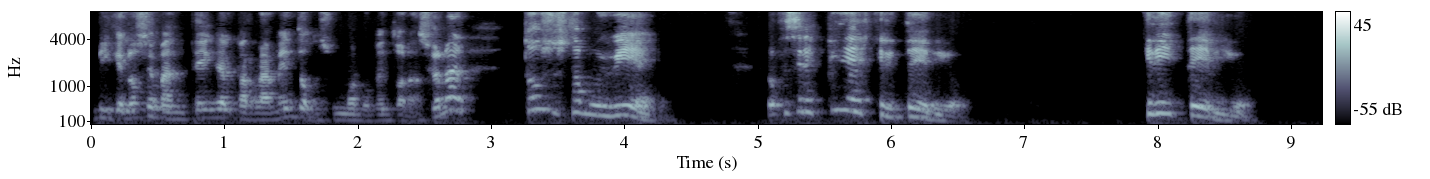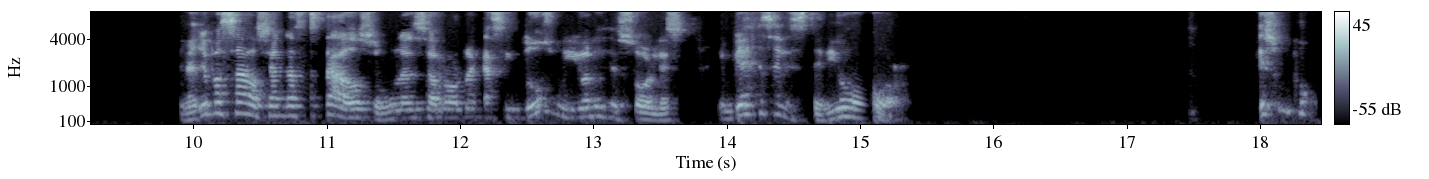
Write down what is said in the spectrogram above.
ni que no se mantenga el Parlamento, que es un monumento nacional. Todo eso está muy bien. Lo que se les pide es criterio. Criterio. El año pasado se han gastado, según la encerrona, casi dos millones de soles en viajes al exterior. Es un poco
